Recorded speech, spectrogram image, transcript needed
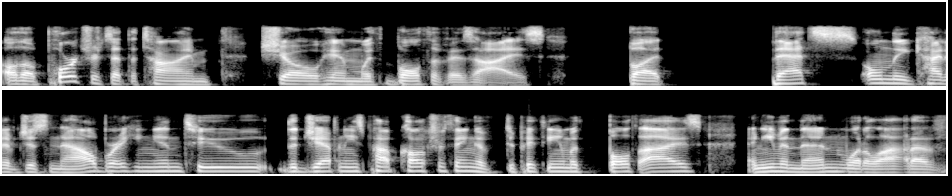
although portraits at the time show him with both of his eyes but that's only kind of just now breaking into the Japanese pop culture thing of depicting him with both eyes. And even then, what a lot of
